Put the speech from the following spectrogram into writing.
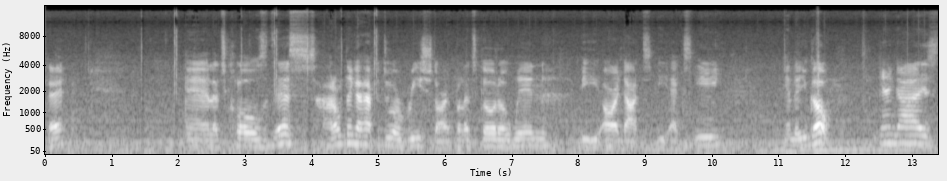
Okay. And let's close this. I don't think I have to do a restart, but let's go to winver.exe. And there you go. Again, guys,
